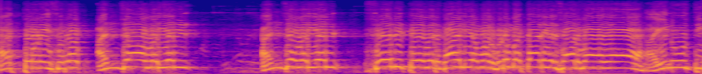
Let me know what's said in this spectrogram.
அத்துணை சிறப்பு அஞ்சாவயல் அஞ்சவயல் சேதுத்தேவர் காளியம்மாள் குடும்பத்தார்கள் சார்பாக ஐநூத்தி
